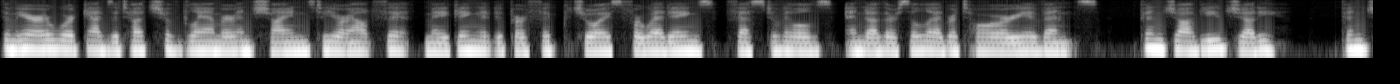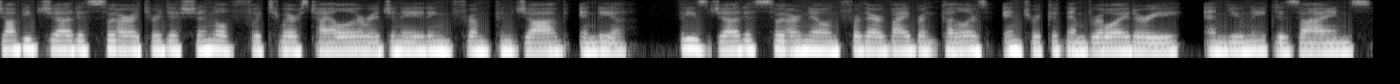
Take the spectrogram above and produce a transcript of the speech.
The mirror work adds a touch of glamour and shines to your outfit, making it a perfect choice for weddings, festivals, and other celebratory events. Punjabi Jutti. Punjabi juttis are a traditional footwear style originating from Punjab, India. These juttis are known for their vibrant colors, intricate embroidery, and unique designs.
